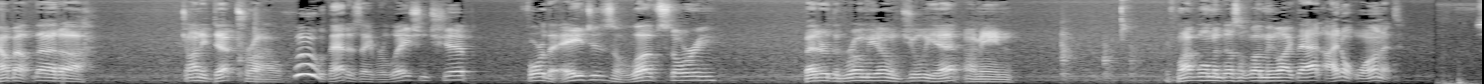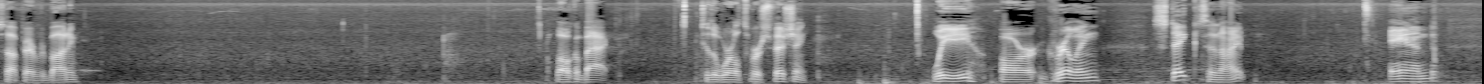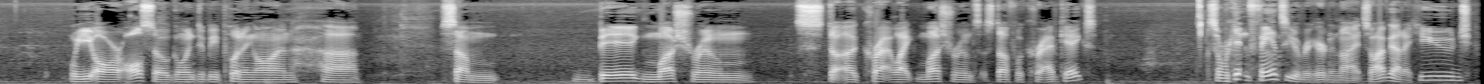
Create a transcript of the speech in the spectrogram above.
How about that uh, Johnny Depp trial? Whew, that is a relationship for the ages, a love story. Better than Romeo and Juliet. I mean, if my woman doesn't love me like that, I don't want it. What's up, everybody? Welcome back to the world's worst fishing. We are grilling steak tonight, and we are also going to be putting on uh, some big mushroom stuff, uh, like mushrooms stuff with crab cakes. So we're getting fancy over here tonight. So I've got a huge,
